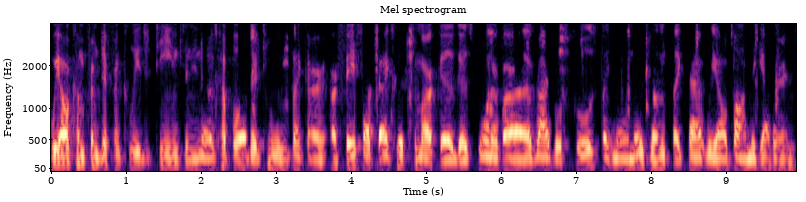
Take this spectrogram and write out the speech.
we all come from different collegiate teams, and you know a couple other teams like our our face-off guy Chris DeMarco goes to one of our uh, rival schools, but you know in those moments like that, we all bond together, and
